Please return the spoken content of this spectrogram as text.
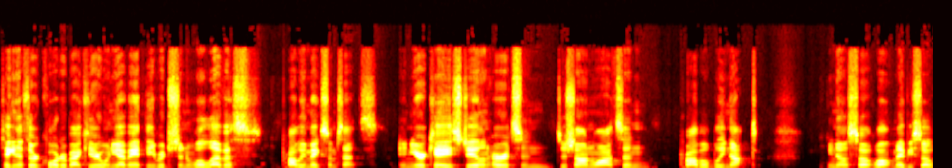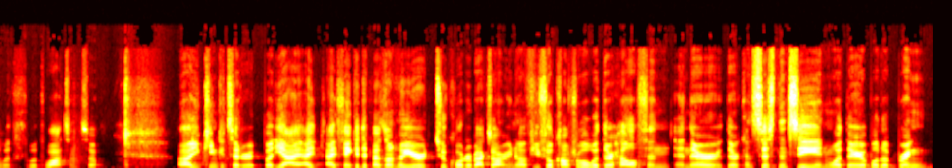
taking a third quarterback here when you have Anthony Richardson and Will Levis probably makes some sense. In your case, Jalen Hurts and Deshaun Watson probably not. You know, so well maybe so with with Watson. So uh, you can consider it. But yeah, I, I think it depends on who your two quarterbacks are. You know, if you feel comfortable with their health and, and their their consistency and what they're able to bring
